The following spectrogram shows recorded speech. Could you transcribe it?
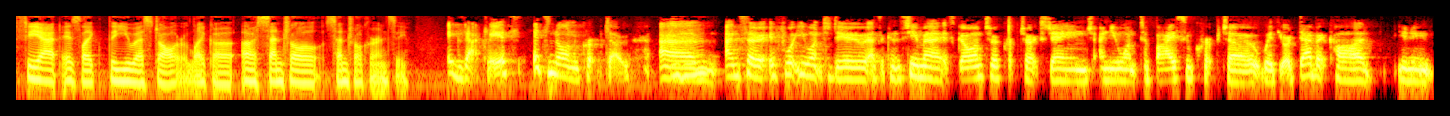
fiat is like the US dollar, like a, a central central currency. Exactly. It's it's non-crypto. Um, mm-hmm. And so if what you want to do as a consumer is go onto a crypto exchange and you want to buy some crypto with your debit card, you know,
